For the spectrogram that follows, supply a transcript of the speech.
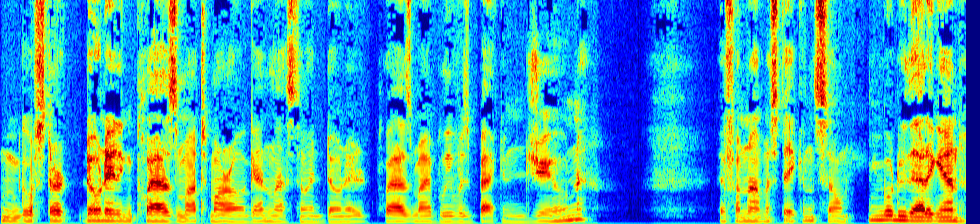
I'm gonna go start donating plasma tomorrow again. Last time I donated plasma, I believe, was back in June, if I'm not mistaken. So go do that again.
